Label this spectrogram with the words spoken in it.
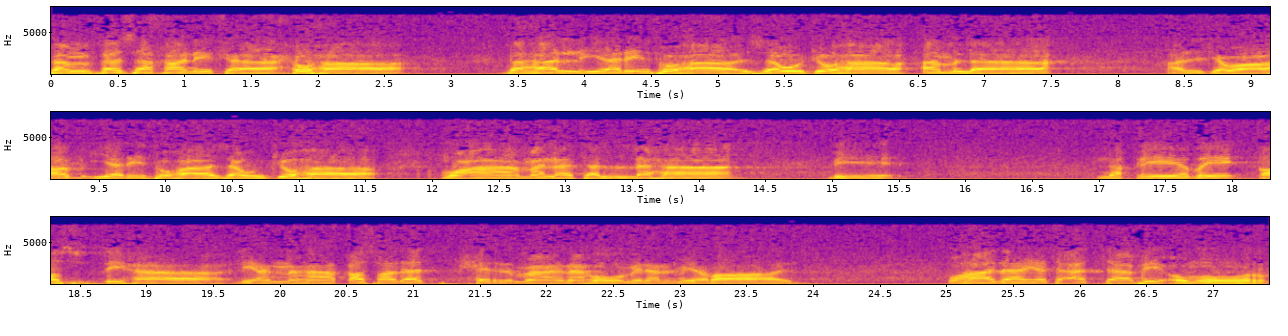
فانفسخ نكاحها فهل يرثها زوجها أم لا؟ الجواب يرثها زوجها. معاملة لها بنقيض قصدها لأنها قصدت حرمانه من الميراث. وهذا يتأتى في أمور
